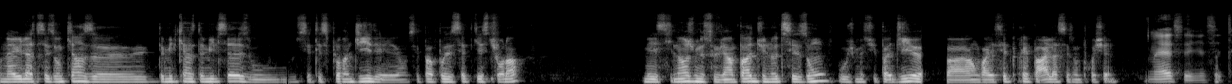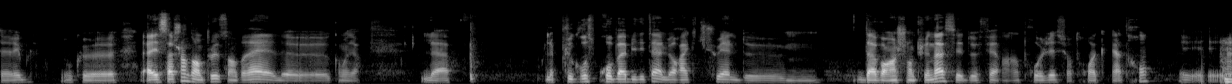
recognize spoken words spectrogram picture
Euh, on a eu la saison 15, euh, 2015-2016 où c'était splendide et on ne s'est pas posé cette question-là. Mais sinon, je me souviens pas d'une autre saison où je me suis pas dit euh, bah, on va essayer de préparer la saison prochaine. Ouais, c'est terrible. Donc, euh, et sachant qu'en plus, en vrai, le, comment dire, la, la plus grosse probabilité à l'heure actuelle de d'avoir un championnat, c'est de faire un projet sur 3-4 ans. Et, Mm.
